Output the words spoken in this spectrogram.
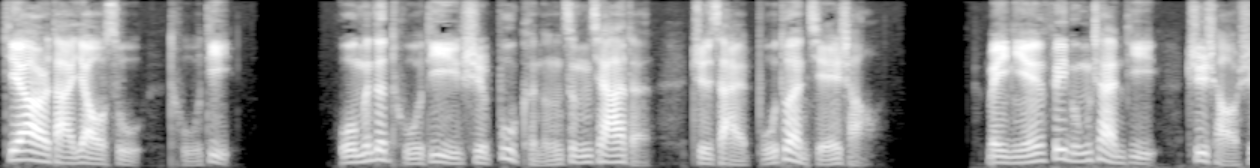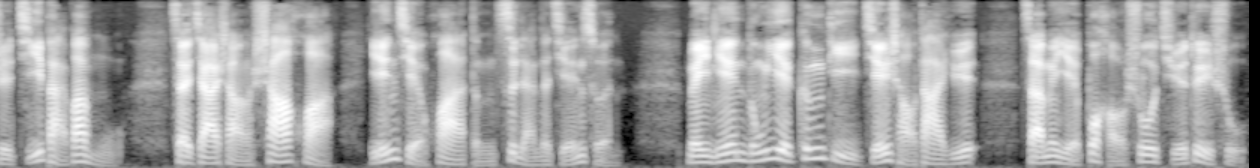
第二大要素——土地，我们的土地是不可能增加的，只在不断减少。每年非农占地至少是几百万亩，再加上沙化、盐碱化等自然的减损，每年农业耕地减少大约，咱们也不好说绝对数。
